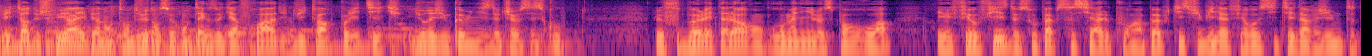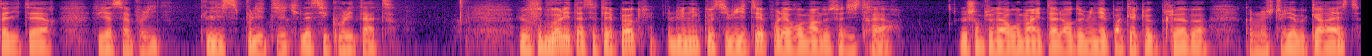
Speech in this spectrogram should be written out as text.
Victoire du Chouïa est bien entendu dans ce contexte de guerre froide une victoire politique du régime communiste de Ceausescu. Le football est alors en Roumanie le sport roi et fait office de soupape sociale pour un peuple qui subit la férocité d'un régime totalitaire via sa police politique, la Securitate. Le football est à cette époque l'unique possibilité pour les Romains de se distraire. Le championnat roumain est alors dominé par quelques clubs, comme le Stuya Bucarest,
